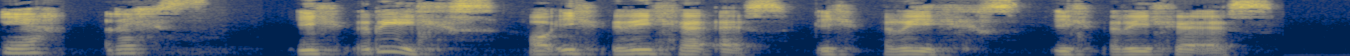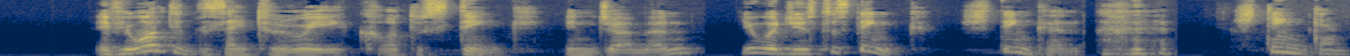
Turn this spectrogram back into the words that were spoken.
Ich riech's. ich riech's, or ich rieche es, ich riech's, ich rieche es. If you wanted to say to reek or to stink in German, you would use to stink, stinken. Stinken.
